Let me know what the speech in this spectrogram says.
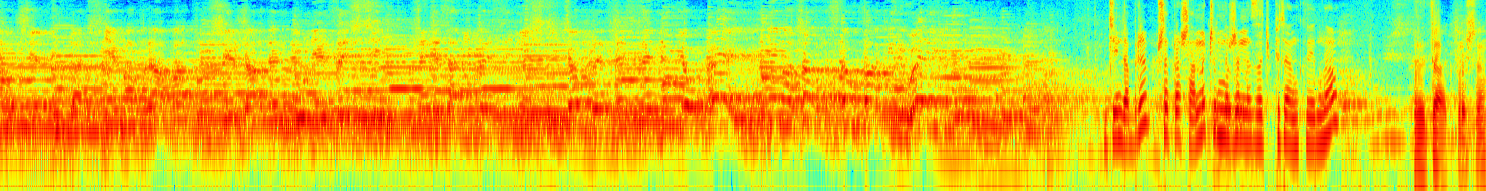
to się udać nie ma prawa, tu się żaden tu Dzień dobry, przepraszamy, czy możemy zadać pytanko jedno? E, Tak, proszę.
